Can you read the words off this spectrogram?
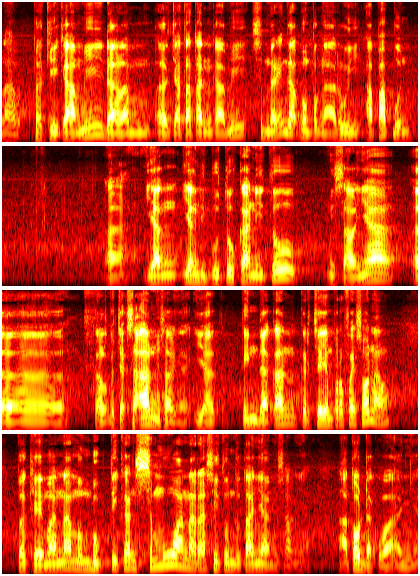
Nah, bagi kami dalam uh, catatan kami sebenarnya nggak mempengaruhi apa pun. Nah, yang yang dibutuhkan itu misalnya uh, kalau kejaksaan misalnya, ya tindakan kerja yang profesional, bagaimana membuktikan semua narasi tuntutannya misalnya atau dakwaannya.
